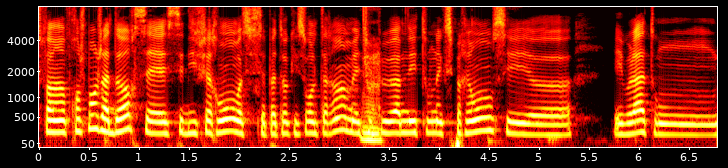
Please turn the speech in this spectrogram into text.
Enfin, franchement, j'adore. C'est c'est différent. C'est pas toi qui es sur le terrain, mais tu Ouais. peux amener ton expérience et et voilà ton,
